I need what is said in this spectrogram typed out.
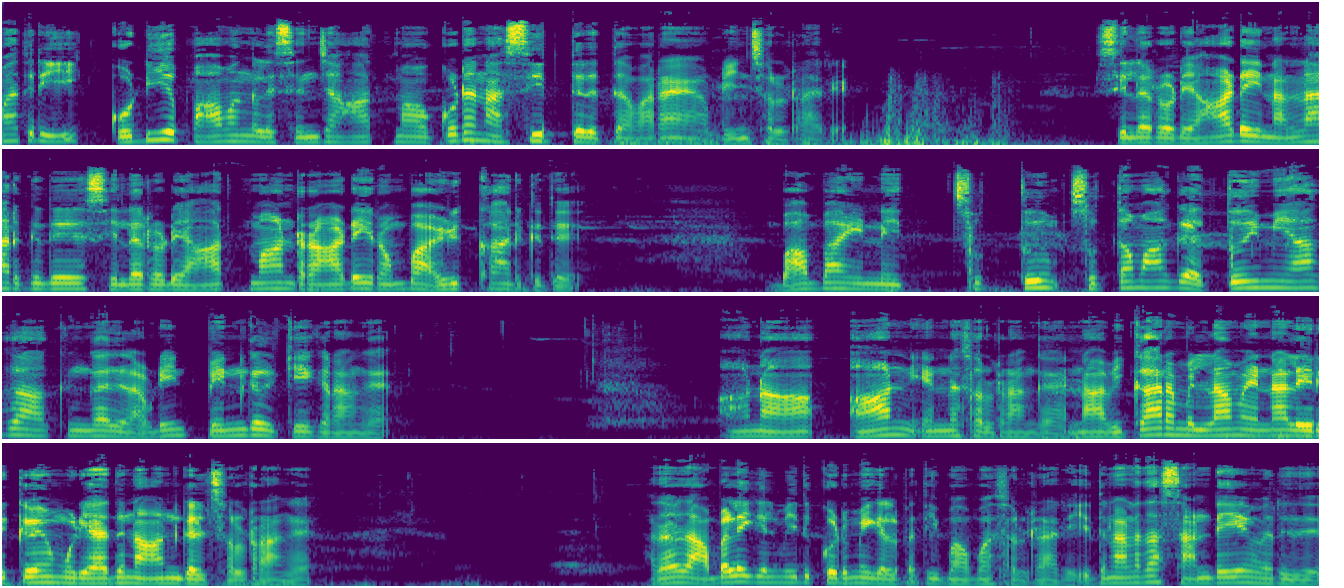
மாதிரி கொடிய பாவங்களை செஞ்ச ஆத்மாவை கூட நான் சீர்திருத்த வரேன் அப்படின்னு சொல்கிறாரு சிலருடைய ஆடை நல்லா இருக்குது சிலருடைய ஆத்மான்ற ஆடை ரொம்ப அழுக்காக இருக்குது. பாபா என்னை சுத்து சுத்தமாக தூய்மையாக ஆக்குங்கள் அப்படின்னு பெண்கள் கேட்குறாங்க ஆனால் ஆண் என்ன சொல்கிறாங்க நான் விகாரம் இல்லாமல் என்னால் இருக்கவே முடியாதுன்னு ஆண்கள் சொல்கிறாங்க அதாவது அபலைகள் மீது கொடுமைகள் பற்றி பாபா சொல்கிறாரு இதனால தான் சண்டையே வருது.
